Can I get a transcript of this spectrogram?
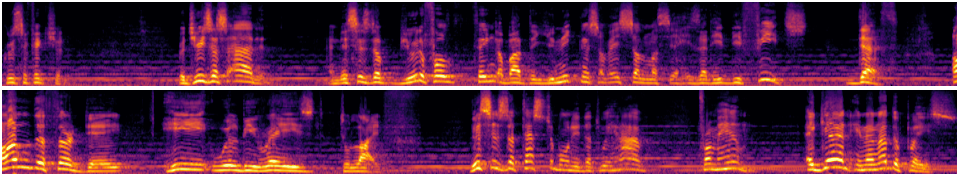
crucifixion. But Jesus added, and this is the beautiful thing about the uniqueness of Isa al-Masih, is that he defeats death. On the third day, he will be raised to life. This is the testimony that we have from him. Again, in another place,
